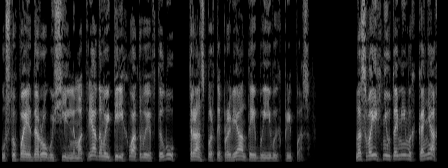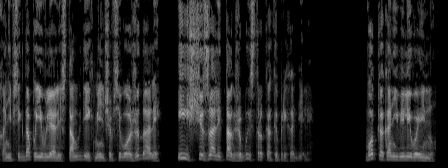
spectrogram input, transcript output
уступая дорогу сильным отрядам и перехватывая в тылу транспорты провианта и боевых припасов. На своих неутомимых конях они всегда появлялись там, где их меньше всего ожидали, и исчезали так же быстро, как и приходили. Вот как они вели войну.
